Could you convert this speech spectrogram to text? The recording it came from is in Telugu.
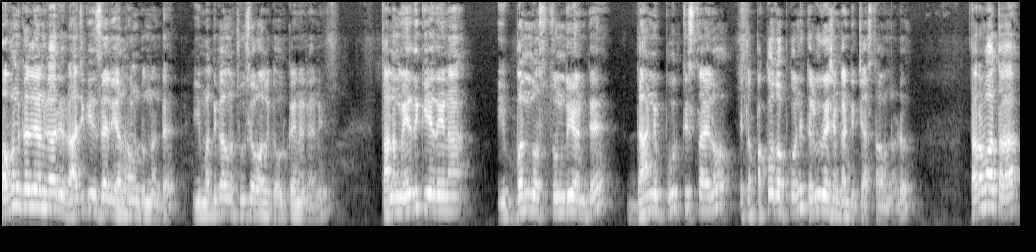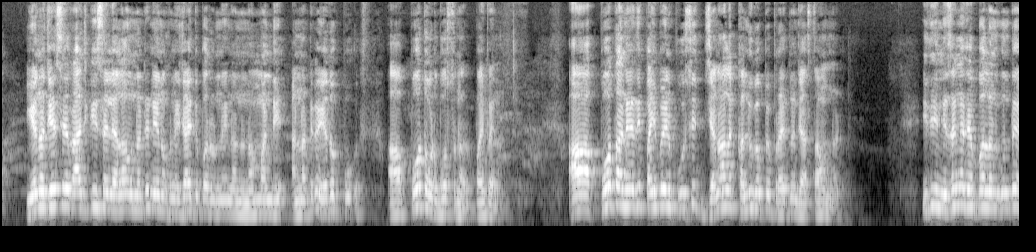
పవన్ కళ్యాణ్ గారి రాజకీయ శైలి ఎలా ఉంటుందంటే ఈ మధ్యకాలంలో చూసే వాళ్ళకి ఎవరికైనా కానీ తన మీదకి ఏదైనా ఇబ్బంది వస్తుంది అంటే దాన్ని పూర్తి స్థాయిలో ఇట్లా పక్కకు తప్పుకొని తెలుగుదేశం కంటిచ్చేస్తా ఉన్నాడు. తర్వాత ఈయన చేసే రాజకీయ శైలి ఎలా ఉందంటే నేను ఒక నిజాయితీ పరుడిని నన్ను నమ్మండి అన్నట్టుగా ఏదో పూ ఆ పోత ఒకటి పోస్తున్నారు పైపైన ఆ పోత అనేది పైపైన పూసి జనాల కళ్ళు గప్పే ప్రయత్నం చేస్తూ ఉన్నాడు. ఇది నిజంగా చెప్పాలనుకుంటే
